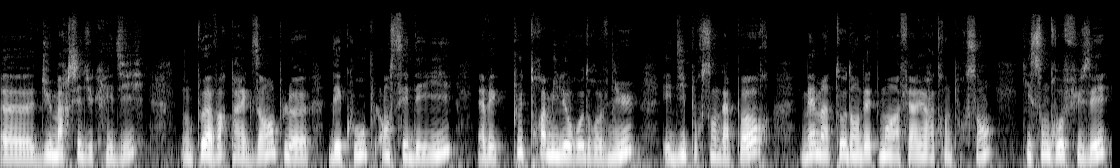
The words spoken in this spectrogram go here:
euh, du marché du crédit. On peut avoir par exemple euh, des couples en CDI avec plus de 3 000 euros de revenus et 10% d'apport, même un taux d'endettement inférieur à 30%, qui sont refusés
